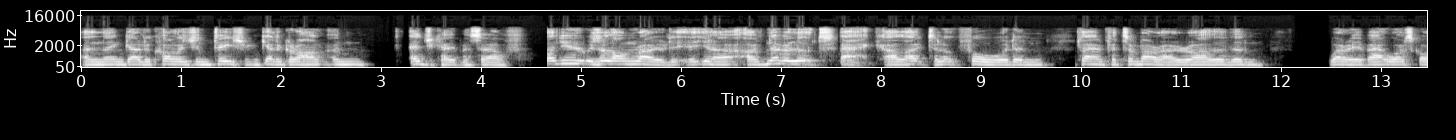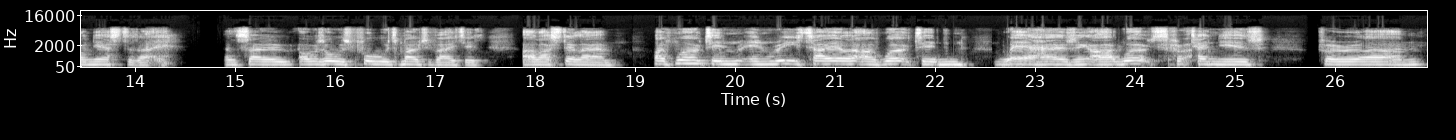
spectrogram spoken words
and then go to college and teach and get a grant and educate myself. I knew it was a long road. You know, I've never looked back. I like to look forward and plan for tomorrow rather than worry about what's gone yesterday. And so I was always forwards motivated, and I still am. I've worked in, in retail, I've worked in warehousing, I worked for 10 years for um,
